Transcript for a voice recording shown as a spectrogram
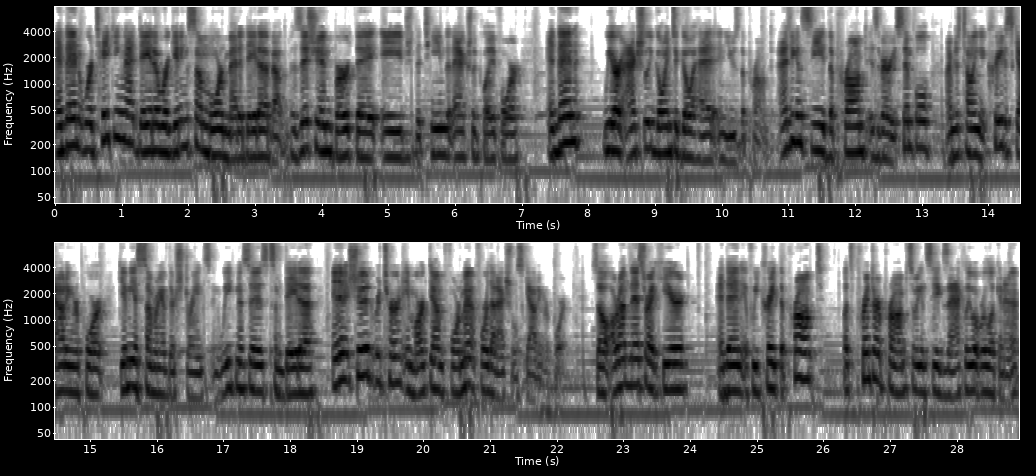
And then we're taking that data, we're getting some more metadata about the position, birthday, age, the team that they actually play for. And then we are actually going to go ahead and use the prompt. As you can see, the prompt is very simple. I'm just telling it, create a scouting report, give me a summary of their strengths and weaknesses, some data, and then it should return a markdown format for that actual scouting report. So I'll run this right here, and then if we create the prompt, let's print our prompt so we can see exactly what we're looking at.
